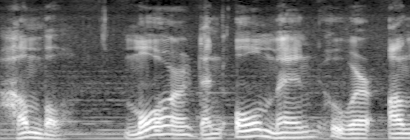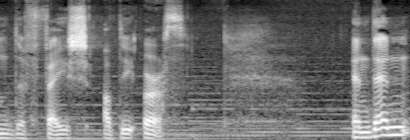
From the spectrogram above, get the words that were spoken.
humble, more than all men who were on the face of the earth. And then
